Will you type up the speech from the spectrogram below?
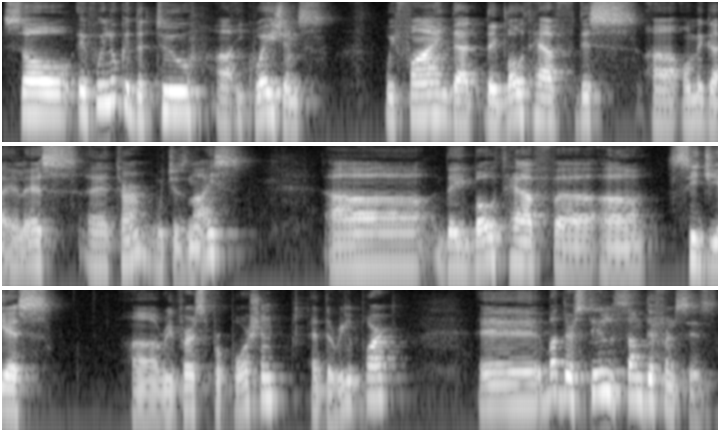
so if we look at the two uh, equations we find that they both have this uh, omega ls uh, term, which is nice. Uh, they both have CGS uh, reverse proportion at the real part, uh, but there's still some differences.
